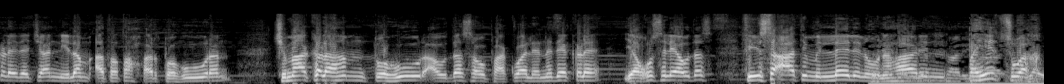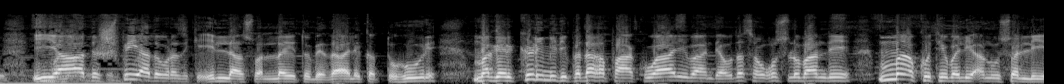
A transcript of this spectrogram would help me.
کړی دی چې اني لم اتطهر طهورا چې ما کړه هم طهور اودس او پاکوالی نه دی کړی یا غسل اودس فی ساعت من لیل و نهار په هیڅ وخت یا د شپې یا د ورځې کې الا صلیت بذلک الطهور مگر کړي مې دي په دغه پاکوالي باندې او د سو غسل باندې ما کتب لي ان اصلي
